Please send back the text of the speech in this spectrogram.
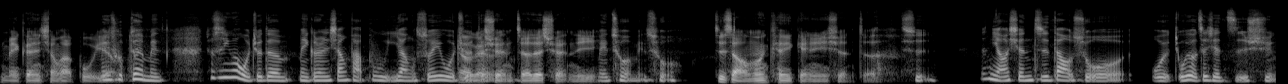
每个人想法不一样。没错，对，没，就是因为我觉得每个人想法不一样，所以我觉得选择的权利。没错，没错。至少我们可以给你选择。是，那你要先知道说，我我有这些资讯，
